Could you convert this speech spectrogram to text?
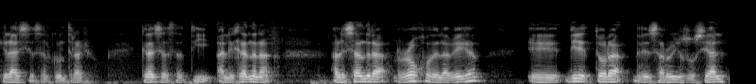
Gracias, al contrario. Gracias a ti, Alejandra, Alessandra Rojo de la Vega, eh, directora de Desarrollo Social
